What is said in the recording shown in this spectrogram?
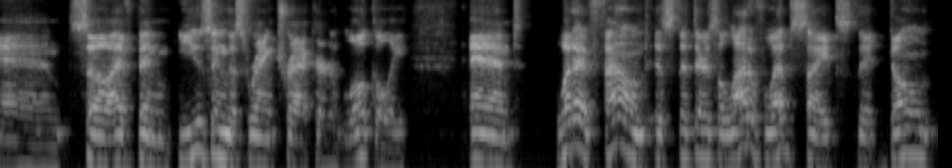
and so I've been using this rank tracker locally, and what I've found is that there's a lot of websites that don't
